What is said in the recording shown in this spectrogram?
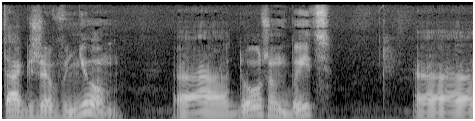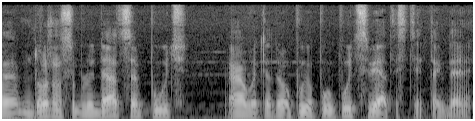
Также в нем должен быть должен соблюдаться путь э, вот этого, путь, святости и так далее.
